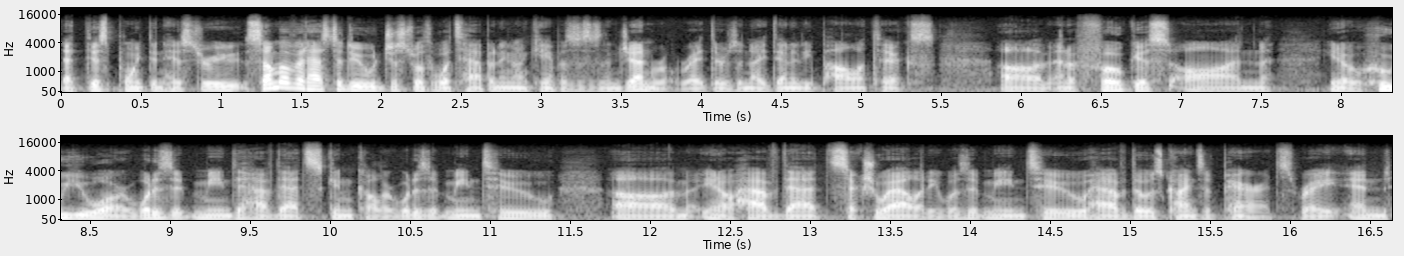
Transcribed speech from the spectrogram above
at this point in history. Some of it has to do just with what's happening on campuses in general, right? There's an identity politics um, and a focus on you know who you are. What does it mean to have that skin color? What does it mean to um, you know have that sexuality? What does it mean to have those kinds of parents, right? And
